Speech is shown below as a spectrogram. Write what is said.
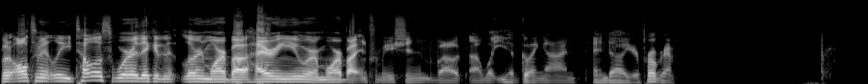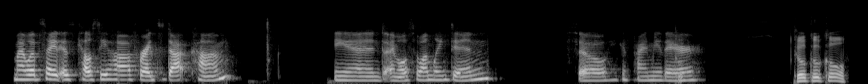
But ultimately, tell us where they can learn more about hiring you or more about information about uh, what you have going on and uh, your program. My website is kelseyhoffwrites.com. And I'm also on LinkedIn. So you can find me there. Cool, cool, cool.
